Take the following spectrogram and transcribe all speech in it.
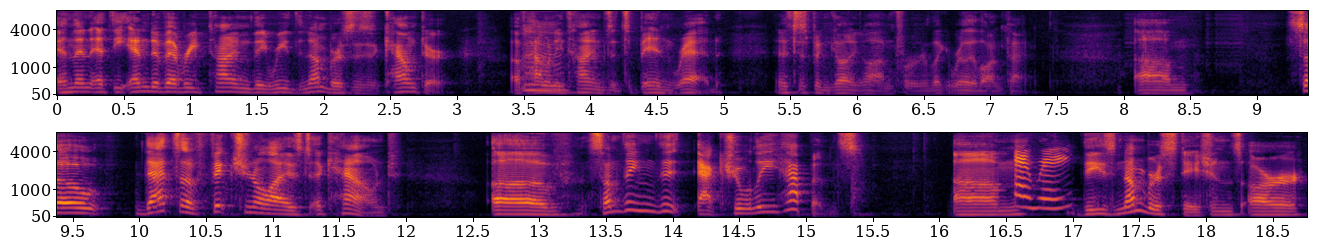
And then at the end of every time they read the numbers, there's a counter of how many times it's been read, and it's just been going on for like a really long time. Um, so that's a fictionalized account of something that actually happens. Um, These number stations are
